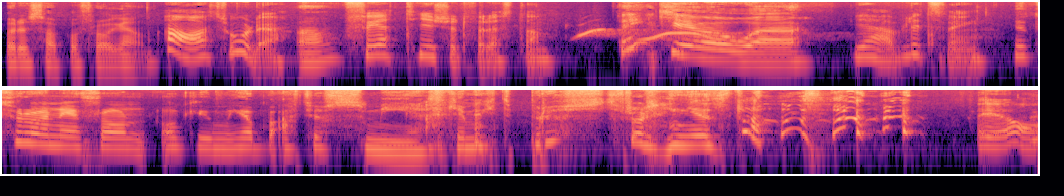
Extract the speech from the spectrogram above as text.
Vad du sa på frågan. Ja, jag tror det. Ja. Fet t-shirt förresten. Thank you! Jävligt snygg. Jag tror den är från, åh gud, jag, bara- att jag smeker mitt bröst från ingenstans. Ja.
